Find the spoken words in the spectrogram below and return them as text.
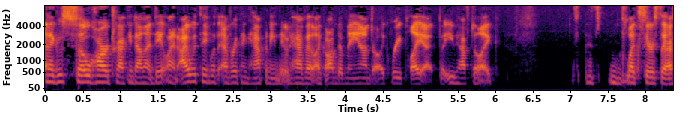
and it was so hard tracking down that Dateline. I would think with everything happening, they would have it like on demand or like replay it, but you have to like it's like seriously, I,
